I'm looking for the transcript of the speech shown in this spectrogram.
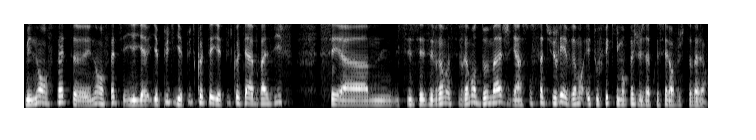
mais non en fait, euh, et non en fait, il y a, y a plus, il y a plus de côté, il y a plus de côté abrasif. C'est, euh, c'est c'est- c'est vraiment, c'est vraiment dommage. Il y a un son saturé et vraiment étouffé qui m'empêche de les apprécier à leur juste valeur.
